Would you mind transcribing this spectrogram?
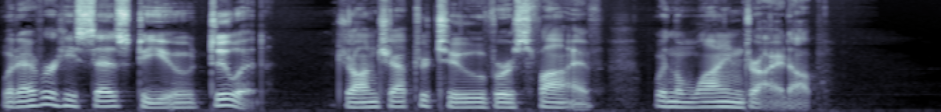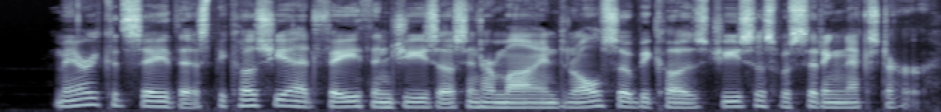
Whatever he says to you, do it. John chapter 2, verse 5, when the wine dried up. Mary could say this because she had faith in Jesus in her mind and also because Jesus was sitting next to her.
